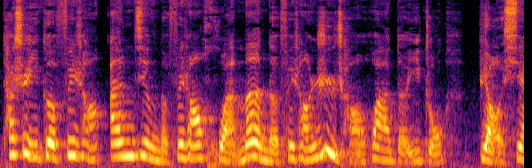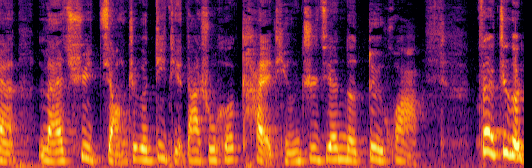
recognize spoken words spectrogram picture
它是一个非常安静的、非常缓慢的、非常日常化的一种表现，来去讲这个地铁大叔和凯婷之间的对话。在这个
